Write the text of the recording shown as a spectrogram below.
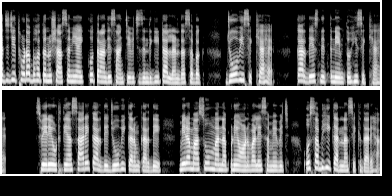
ਅੱਜ ਜੇ ਥੋੜਾ ਬਹੁਤ ਅਨੁਸ਼ਾਸਨ ਜਾਂ ਇੱਕੋ ਤਰ੍ਹਾਂ ਦੇ ਸਾਂਚੇ ਵਿੱਚ ਜ਼ਿੰਦਗੀ ਢਾਲਣ ਦਾ ਸਬਕ ਜੋ ਵੀ ਸਿੱਖਿਆ ਹੈ, ਘਰ ਦੇ ਇਸ ਨਿਤਨੇਮ ਤੋਂ ਹੀ ਸਿੱਖਿਆ ਹੈ। ਸਵੇਰੇ ਉੱਠਦਿਆਂ ਸਾਰੇ ਘਰ ਦੇ ਜੋ ਵੀ ਕਰਮ ਕਰਦੇ ਮੇਰਾ ਮਾਸੂਮ ਮਨ ਆਪਣੇ ਆਉਣ ਵਾਲੇ ਸਮੇਂ ਵਿੱਚ ਉਹ ਸਭ ਹੀ ਕਰਨਾ ਸਿੱਖਦਾ ਰਿਹਾ।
